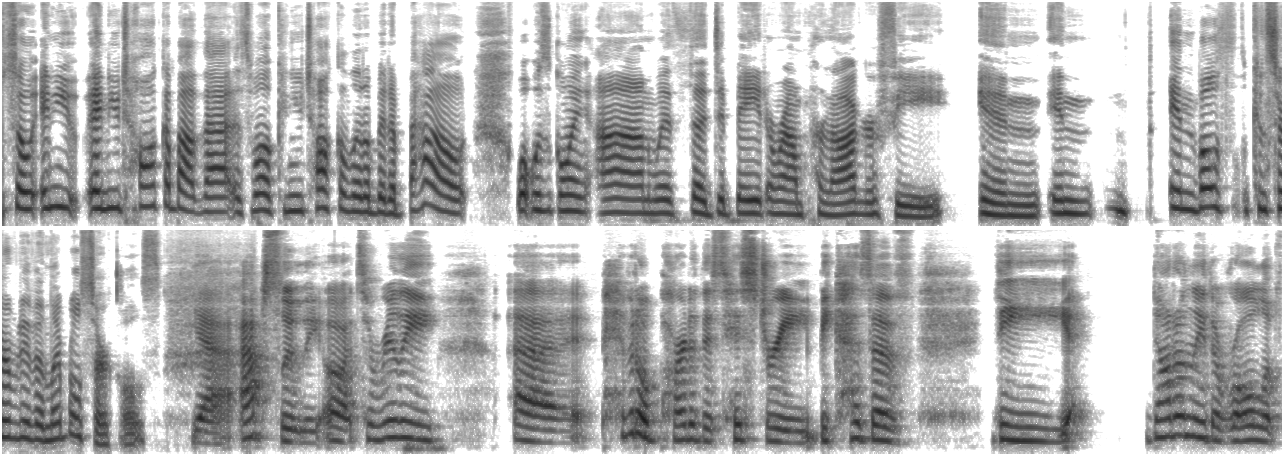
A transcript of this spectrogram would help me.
So, and you and you talk about that as well. Can you talk a little bit about what was going on with the debate around pornography in in in both conservative and liberal circles? Yeah, absolutely. Oh, it's a really uh, pivotal part of this history because of the not only the role of,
